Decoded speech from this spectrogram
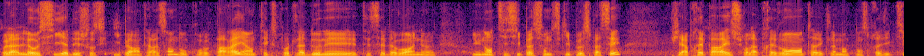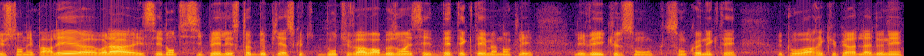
Voilà, là aussi, il y a des choses hyper intéressantes. Donc euh, pareil, tu exploites la donnée et tu essaies d'avoir une, une anticipation de ce qui peut se passer. Puis après, pareil, sur la prévente, avec la maintenance prédictive, je t'en ai parlé. euh, voilà, essayer d'anticiper les stocks de pièces dont tu vas avoir besoin, essayer de détecter maintenant que les, les véhicules sont, sont connectés, de pouvoir récupérer de la donnée,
